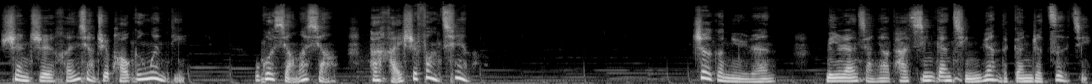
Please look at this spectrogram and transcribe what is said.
甚至很想去刨根问底，不过想了想，他还是放弃了。这个女人，林然想要她心甘情愿的跟着自己。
